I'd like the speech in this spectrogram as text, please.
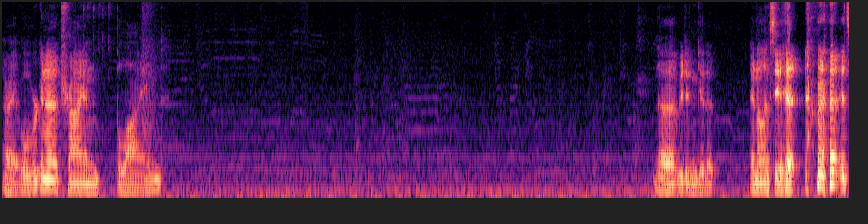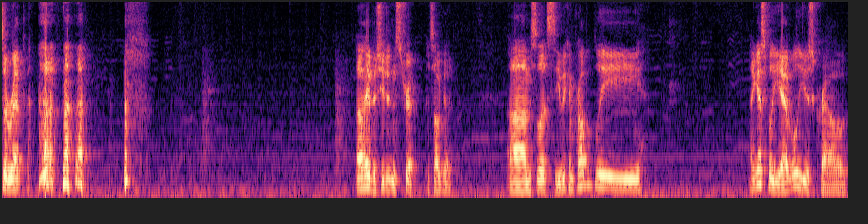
Alright, well we're gonna try and blind. Uh, we didn't get it. And Alencia hit. it's a rip. oh hey, but she didn't strip. It's all good. Um, so let's see. We can probably... I guess we'll, yeah, we'll use Krau,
